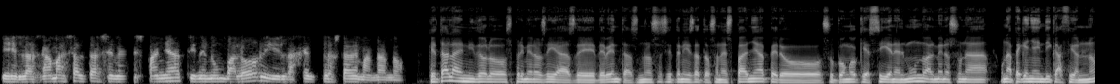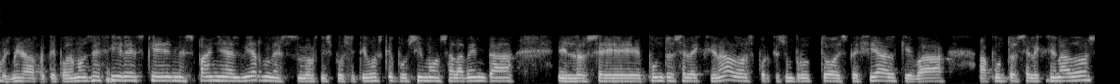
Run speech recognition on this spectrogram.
eh, las gamas altas en España tienen un valor y la gente lo está demandando. ¿Qué tal han ido los primeros días de, de, ventas? No sé si tenéis datos en España, pero supongo que sí en el mundo, al menos una, una pequeña indicación, ¿no? Pues mira, lo que te podemos decir es que en España el viernes los dispositivos que pusimos a la venta en los eh, puntos seleccionados, porque es un producto especial que va a puntos seleccionados,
